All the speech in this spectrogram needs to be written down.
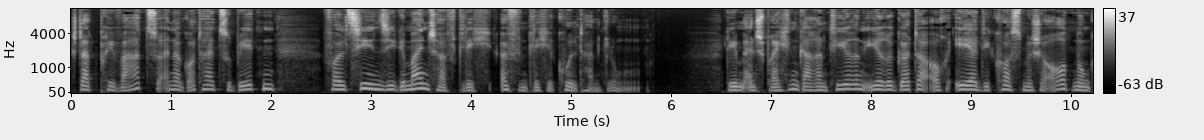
Statt privat zu einer Gottheit zu beten, vollziehen sie gemeinschaftlich öffentliche Kulthandlungen. Dementsprechend garantieren ihre Götter auch eher die kosmische Ordnung,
